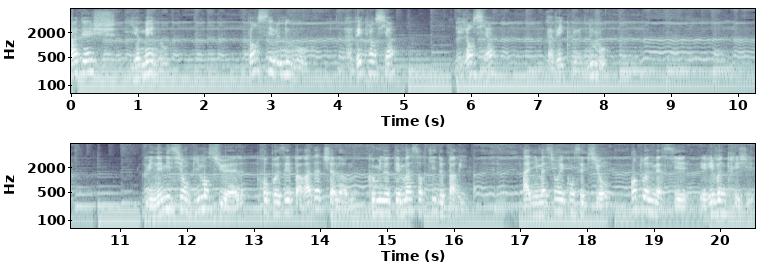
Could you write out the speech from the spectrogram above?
Chadesh Yamenu, pensez le nouveau avec l'ancien et l'ancien avec le nouveau. Une émission bimensuelle proposée par Adat Shalom, communauté massortie de Paris. Animation et conception, Antoine Mercier et Rivonne Crigier.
